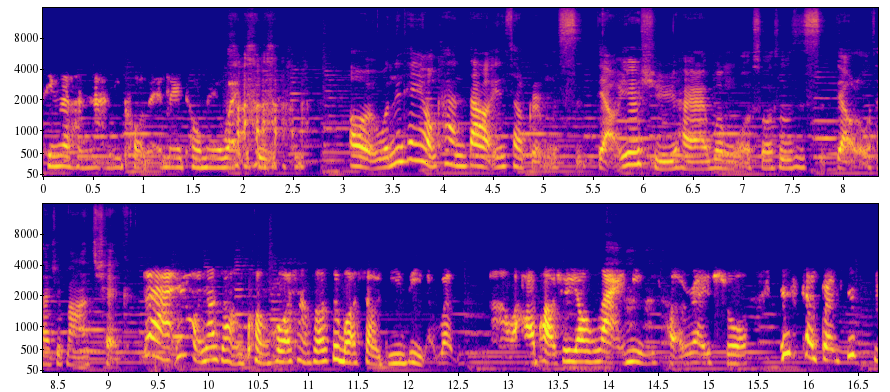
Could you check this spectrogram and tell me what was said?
听了很难一口的没头没尾的故事。哦，我那天有看到 Instagram 死掉，因为许瑜还来问我说是不是死掉了，我才去帮他 check。对啊，因为我那时候很困惑，我想说是我手机自己的问题啊，我还跑去用 Line 密何瑞说 Instagram 是死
